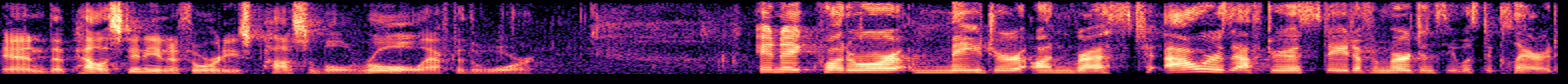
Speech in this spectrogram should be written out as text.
and the Palestinian Authority's possible role after the war. In Ecuador, major unrest hours after a state of emergency was declared.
